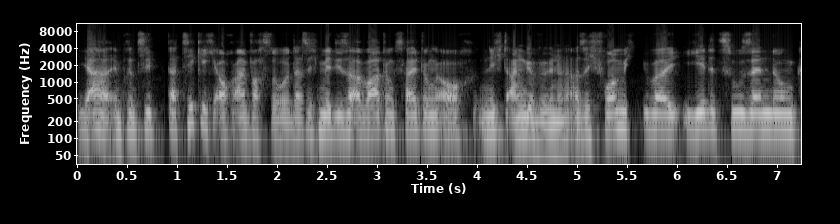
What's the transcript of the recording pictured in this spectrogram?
ja, im Prinzip, da ticke ich auch einfach so, dass ich mir diese Erwartungshaltung auch nicht angewöhne. Also ich freue mich über jede Zusendung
